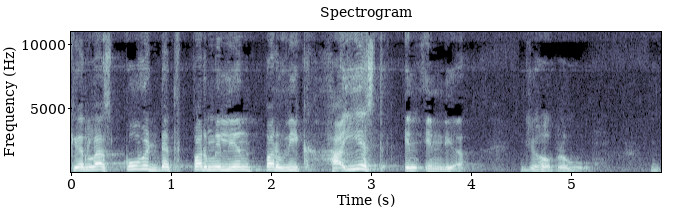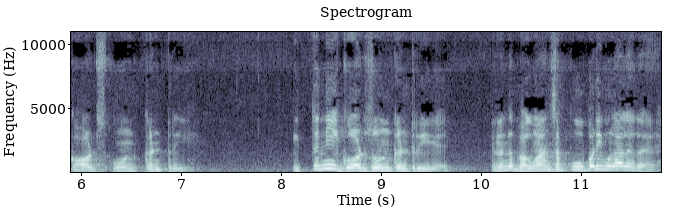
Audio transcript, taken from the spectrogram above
Kerala covid death per million per week highest in India जो हो प्रभु गॉड्स ओन कंट्री इतनी गॉड्स ओन कंट्री है। इन्होंने भगवान सबको ऊपर ही बुला ले रहे हैं।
